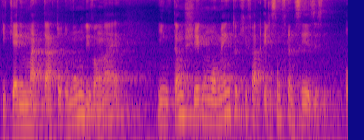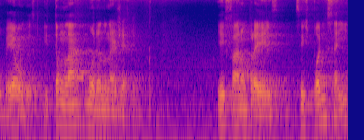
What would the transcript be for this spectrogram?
que querem matar todo mundo e vão lá e então chega um momento que fala, eles são franceses ou belgas e estão lá morando na Argélia. E aí falam para eles: vocês podem sair.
